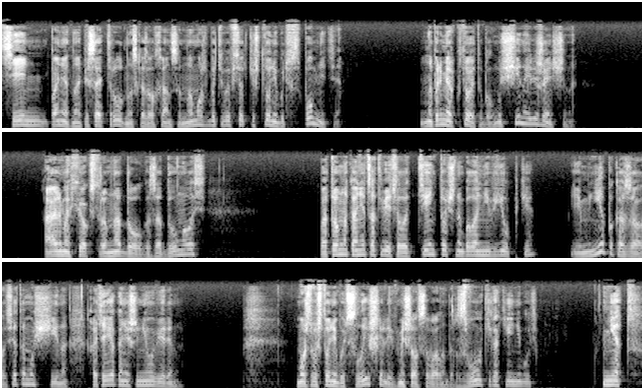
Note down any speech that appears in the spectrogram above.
«Тень, понятно, описать трудно», — сказал Хансен, «но, может быть, вы все-таки что-нибудь вспомните? Например, кто это был, мужчина или женщина?» Альма Хёкстром надолго задумалась, потом, наконец, ответила, «Тень точно была не в юбке, и мне показалось, это мужчина, хотя я, конечно, не уверена». «Может, вы что-нибудь слышали?» — вмешался Валандер. «Звуки какие-нибудь?» «Нет.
